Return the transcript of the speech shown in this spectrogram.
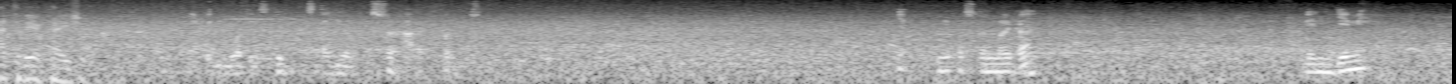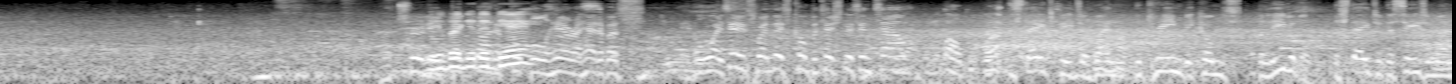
add to the occasion. yang dibuat di situ Stadion Sir Alex Ferguson. Ya, ini pasukan mereka. Dan Jamie. A truly Ini berarti big night of football here ahead of us. It always is when this competition is in town. Well, we're at the stage, Peter, when the dream becomes believable. The stage of the season when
